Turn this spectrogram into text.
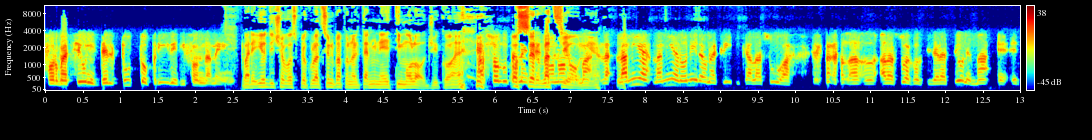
informazioni del tutto prive di fondamento. Guardi, io dicevo speculazioni proprio nel termine etimologico, eh? Assolutamente. Osservazioni. No, no, no, la, la, mia, la, mia, non era una critica alla sua, alla, alla sua considerazione, ma eh,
